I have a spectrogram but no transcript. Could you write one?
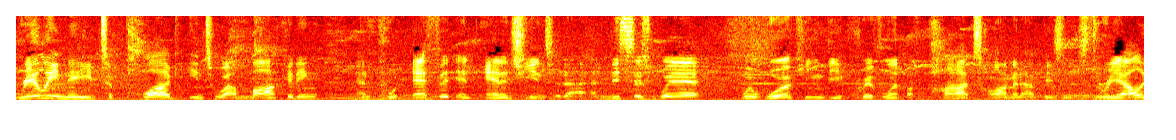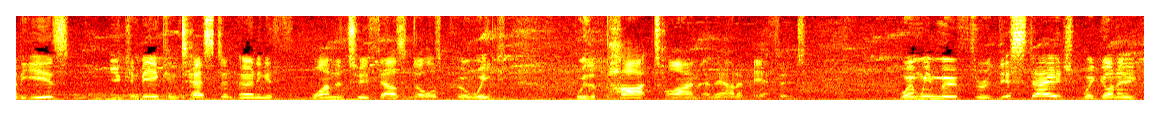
really need to plug into our marketing and put effort and energy into that. And this is where we're working the equivalent of part-time in our business. The reality is you can be a contestant earning one to $2,000 per week with a part-time amount of effort. When we move through this stage, we're going to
